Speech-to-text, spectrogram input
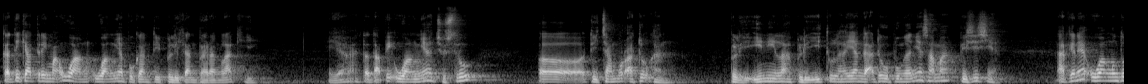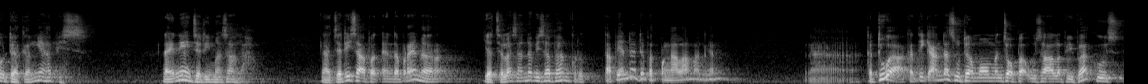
Ketika terima uang, uangnya bukan dibelikan barang lagi, ya, tetapi uangnya justru uh, dicampur adukkan. Beli inilah, beli itulah, yang nggak ada hubungannya sama bisnisnya. Akhirnya uang untuk dagangnya habis. Nah ini yang jadi masalah. Nah jadi sahabat entrepreneur, ya jelas Anda bisa bangkrut, tapi Anda dapat pengalaman kan. Nah kedua, ketika Anda sudah mau mencoba usaha lebih bagus,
